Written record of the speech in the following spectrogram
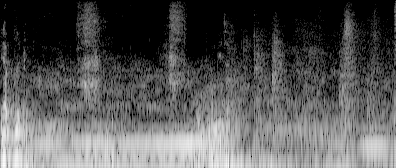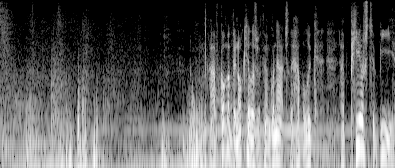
Yep, look. Amazing. I've got my binoculars with me, I'm going to actually have a look. It appears to be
